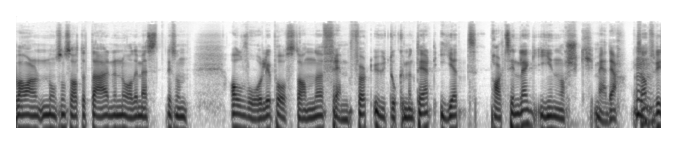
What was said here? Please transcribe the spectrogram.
var det noen som sa at dette er noe av de mest liksom, alvorlige påstandene fremført udokumentert i et partsinnlegg i norsk media. Så de,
